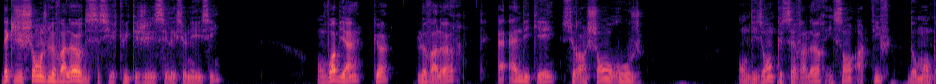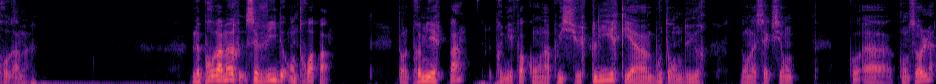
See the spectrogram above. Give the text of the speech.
Dès que je change la valeur de ce circuit que j'ai sélectionné ici, on voit bien que le valeur est indiqué sur un champ rouge en disant que ces valeurs ils sont actifs dans mon programmeur. Le programmeur se vide en trois pas. Dans le premier pas, la première fois qu'on appuie sur Clear, qui est un bouton dur dans la section euh, console,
